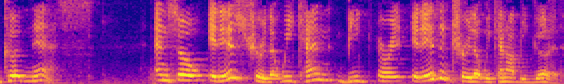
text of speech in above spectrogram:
goodness. And so it is true that we can be, or it, it isn't true that we cannot be good.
